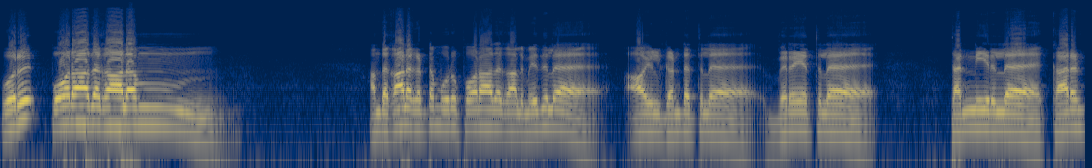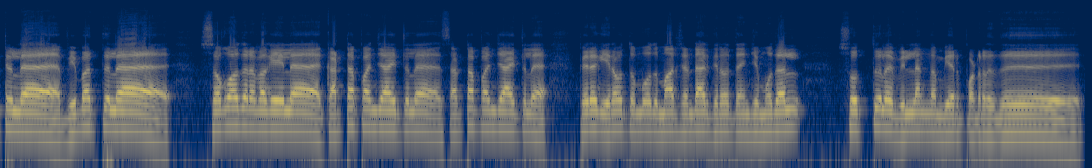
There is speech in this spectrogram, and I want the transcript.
ஒரு போராத காலம். அந்த காலகட்டம் ஒரு போராத காலம். எதில்? ஆயுள் கண்டத்தில் விரயத்தில் தண்ணீரில் கரண்ட்டில் விபத்தில் சகோதர வகையில் கட்ட பஞ்சாயத்தில் சட்ட பஞ்சாயத்தில். பிறகு இருபத்தொம்போது மார்ச் ரெண்டாயிரத்தி இருபத்தஞ்சு முதல் சொத்துல வில்லங்கம் ஏற்படுறது.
